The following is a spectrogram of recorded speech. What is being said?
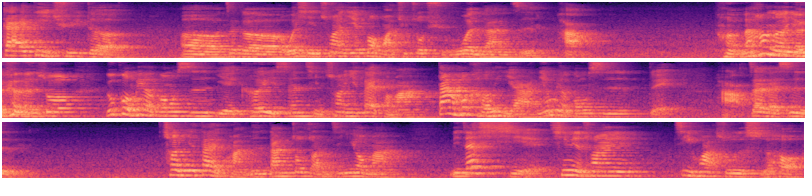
该地区的呃这个微型创业凤凰去做询问这样子，好。然后呢，有一个人说。如果没有公司，也可以申请创业贷款吗？当然不可以啊！你又没有公司，对。好，再来是创业贷款能当周转金用吗？你在写青年创业计划书的时候，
